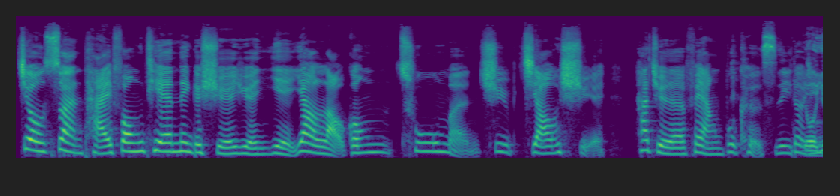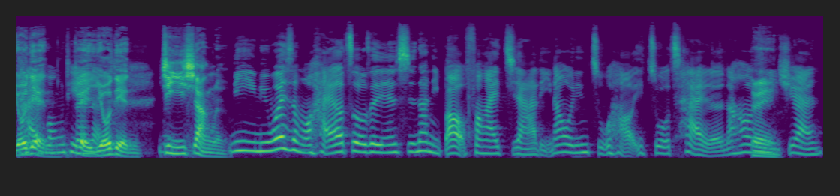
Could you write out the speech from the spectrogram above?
就算台风天，那个学员也要老公出门去教学，她觉得非常不可思议，都已经台有有点对，风天了，有点迹象了。你你为什么还要做这件事？那你把我放在家里，然后我已经煮好一桌菜了，然后你居然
